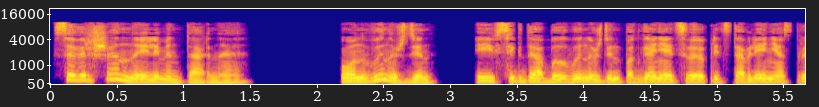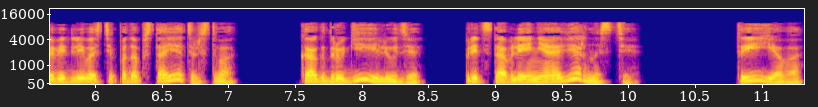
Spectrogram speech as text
«Совершенно элементарная. Он вынужден и всегда был вынужден подгонять свое представление о справедливости под обстоятельства, как другие люди, представление о верности. Ты, Ева,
